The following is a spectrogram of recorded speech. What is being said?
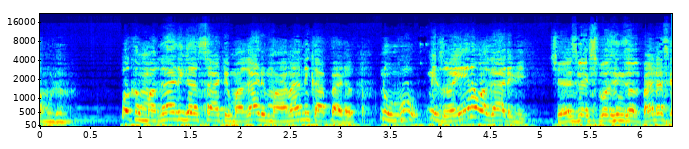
తమ్ముడు. ఒక మగాడిగా సాటి మగాడి మానాన్ని కాపాడు. నువ్వు నిజమైన మగాడివి. చేసిన ఎక్స్పోజింగ్ చాలు ప్యాంటస్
